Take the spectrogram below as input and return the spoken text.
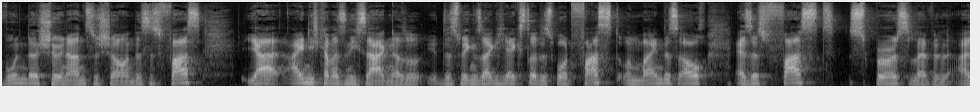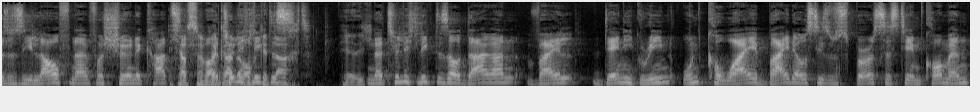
wunderschön anzuschauen. Das ist fast, ja, eigentlich kann man es nicht sagen. Also deswegen sage ich extra das Wort fast und meine das auch. Es ist fast Spurs-Level. Also sie laufen einfach schöne Cuts. Ich habe es mir mal gerade auch gedacht. Ja, ich- Natürlich liegt es auch daran, weil Danny Green und Kawhi beide aus diesem Spurs-System kommen.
